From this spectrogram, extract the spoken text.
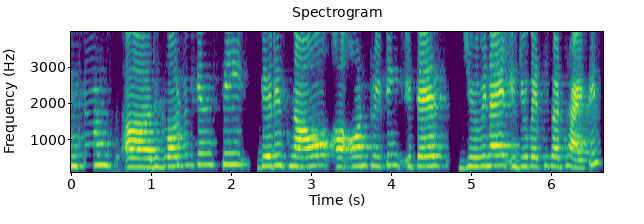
symptoms uh, resolve. We can see there is now uh, on treating it as juvenile idiopathic arthritis.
